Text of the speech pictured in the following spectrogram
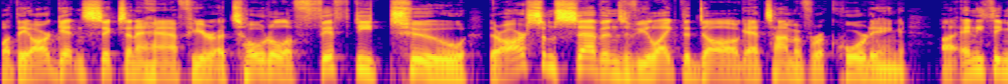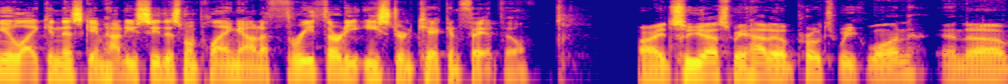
but they are getting six and a half here, a total of 52. There are some sevens if you like the dog at time of recording. Uh, anything you like in this game? How do you see this one playing out? A 3:30 Eastern kick in Fayetteville. All right, so you asked me how to approach Week One, and uh,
